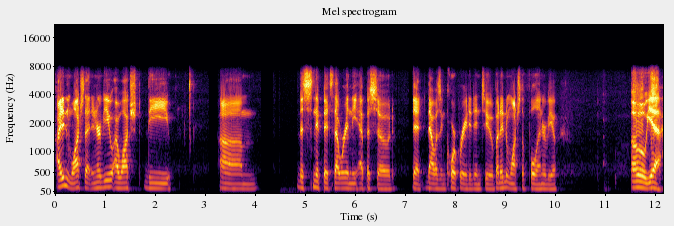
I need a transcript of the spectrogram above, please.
I didn't watch that interview. I watched the um the snippets that were in the episode that that was incorporated into, but I didn't watch the full interview. oh yeah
